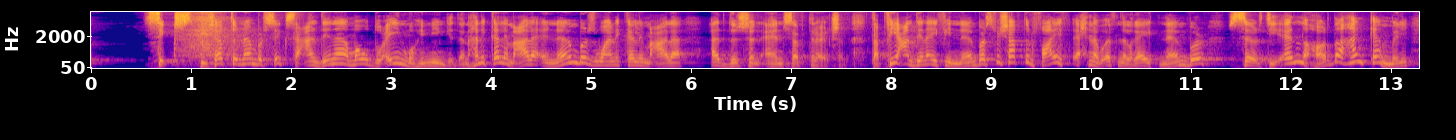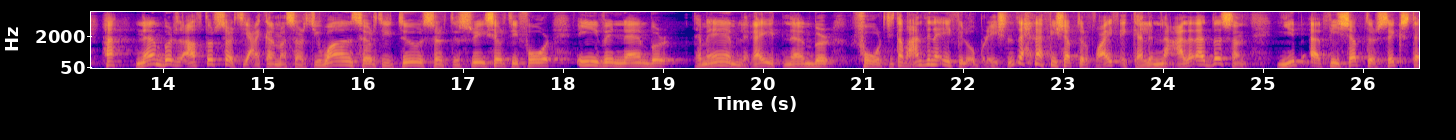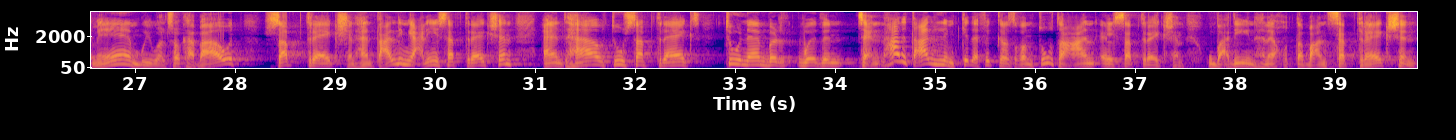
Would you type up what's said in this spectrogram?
6 في chapter number 6 عندنا موضوعين مهمين جدا هنتكلم على النمبرز وهنتكلم على addition and subtraction طب في عندنا ايه في النمبرز في chapter 5 احنا وقفنا لغايه number 30 النهارده هنكمل ها numbers after 30 يعني كلمه 31 32 33 34 even number تمام لغاية نمبر 40 طب عندنا إيه في الاوبريشنز إحنا في شابتر 5 اتكلمنا على الاديشن يبقى في شابتر 6 تمام. We will talk about subtraction. هنتعلم يعني إيه subtraction and how to subtract two numbers within 10 هنتعلم كده فكرة صغنطوطة عن السبتراكشن وبعدين هناخد طبعا subtraction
